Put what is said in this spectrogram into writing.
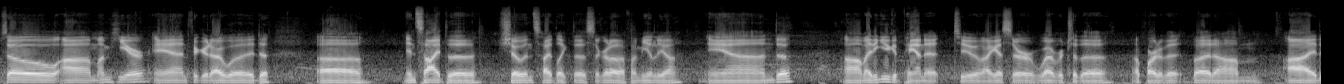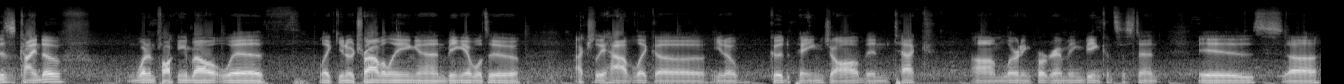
so um, I'm here and figured I would uh, inside the show inside like the Sagrada Familia, and um, I think you could pan it to I guess or whatever to the a part of it. But um, I this is kind of what I'm talking about with like you know traveling and being able to actually have like a you know good paying job in tech, um, learning programming, being consistent, is uh,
